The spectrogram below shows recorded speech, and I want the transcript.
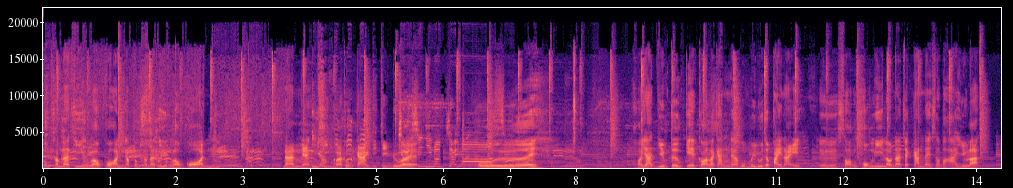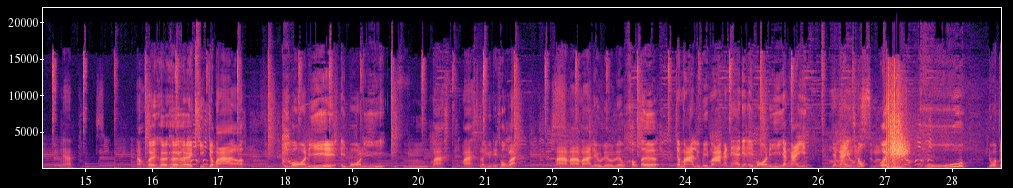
ต้องทำหน้าที่ของเราก่อนครับ ต้องทำหน้าที่ของเราก่อน นั่นไงชิงมาตรงกลางจริง ๆ ด้วย โอ้เอ้ยขออนุญาตยืมเติมเกตก่อนละกันนะผมไม่รู้จะไปไหนเออสองธงนี้เราน่าจะกันได้สบายอยู่ละนะครับเฮ้ยเฮ้ยเฮ้ยคิงจะมาเหรอไอหมอนี่ไอหมอนี่มามาเราอยู่ในธงละมามามาเร็วเร็วเร็วเคาน์เตอร์ จะมาหรือไม่มากันแน่เนี่ยไอหมอนี่ยังไง ยังไงเอาเฮ้ยโอ้โหโดนไป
